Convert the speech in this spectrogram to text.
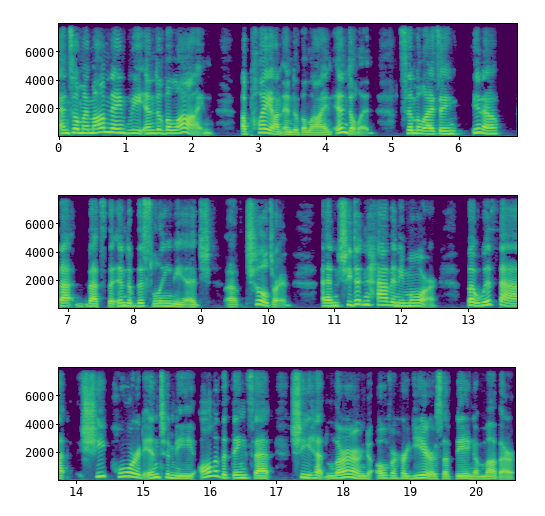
and so my mom named me End of the Line, a play on End of the Line, Endalyn, symbolizing, you know, that that's the end of this lineage of children. And she didn't have any more. But with that, she poured into me all of the things that she had learned over her years of being a mother.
